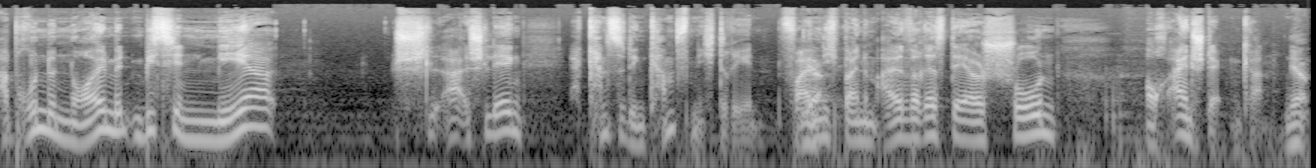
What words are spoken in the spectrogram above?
ab Runde 9 mit ein bisschen mehr Schla Schlägen, ja, kannst du den Kampf nicht drehen. Vor allem Ja. nicht bei einem Alvarez, der ja schon auch einstecken kann. Ja,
